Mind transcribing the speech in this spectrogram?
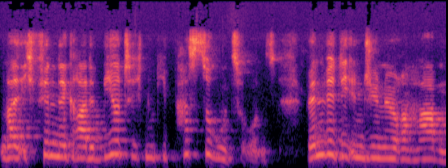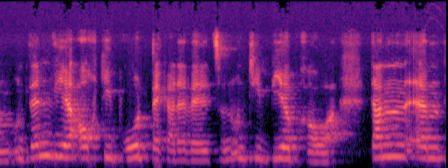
weil ich finde, gerade Biotechnologie passt so gut zu uns. Wenn wir die Ingenieure haben und wenn wir auch die Brotbäcker der Welt sind und die Bierbrauer, dann ähm,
